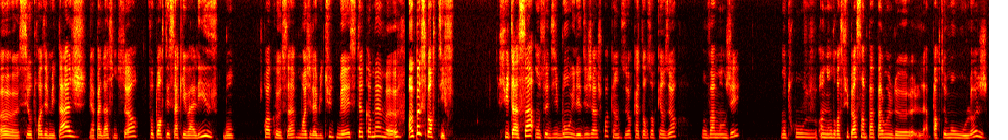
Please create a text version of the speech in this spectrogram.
Euh, c'est au troisième étage, il n'y a pas d'ascenseur, faut porter sac et valise. Bon, je crois que ça, moi j'ai l'habitude, mais c'était quand même euh, un peu sportif. Suite à ça, on se dit, bon, il est déjà, je crois, 15h, 14h, 15h, on va manger. On trouve un endroit super sympa, pas loin de l'appartement où on loge.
